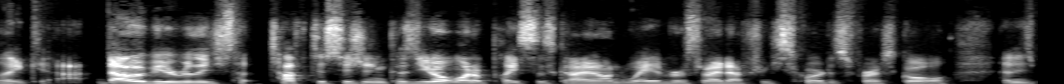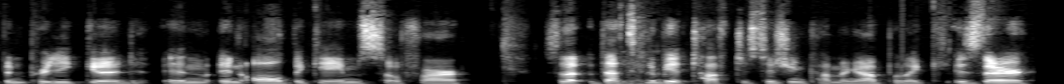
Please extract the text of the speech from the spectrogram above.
Like uh, that would be a really t- tough decision because you don't want to place this guy on waivers right after he scored his first goal, and he's been pretty good in in all the games so far. So that, that's yeah. going to be a tough decision coming up. Like, is there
